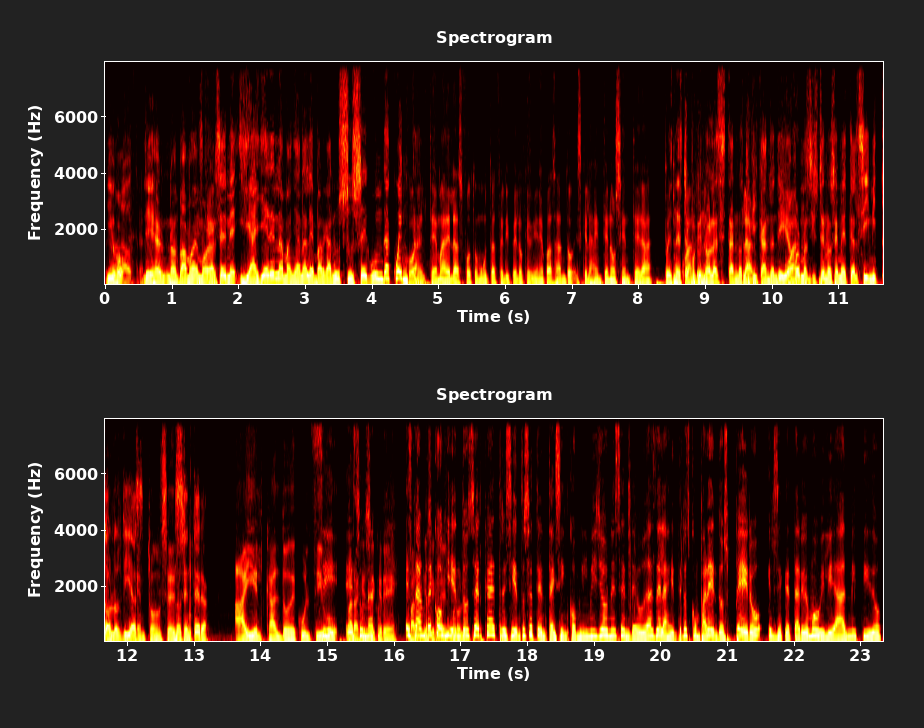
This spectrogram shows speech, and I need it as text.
dijo, le dijeron, nos vamos a demorar que- seis meses. Y ayer en la mañana le embargaron su segunda cuenta. Con el tema de las fotomultas, Felipe, lo que viene pasando es que la gente no se entera. Pues Néstor, cuando- porque no las están Claro, notificando en debida forma. Si usted no se mete al CIMI todos los días, Entonces- no se entera. Hay el caldo de cultivo Sí, para es que una se cree. para Están que se cree recogiendo cerca de 375 mil millones en deudas de la gente de los comparendos, pero el secretario de Movilidad ha admitido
